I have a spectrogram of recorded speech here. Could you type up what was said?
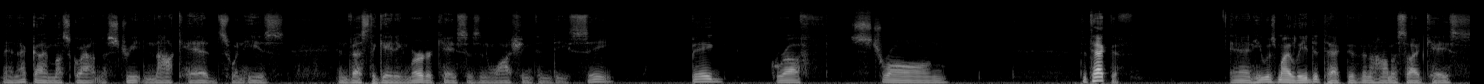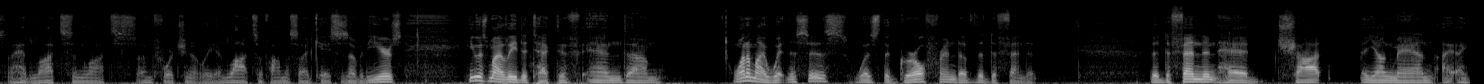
Man, that guy must go out in the street and knock heads when he's investigating murder cases in Washington D.C. Big, gruff, strong detective. And he was my lead detective in a homicide case. I had lots and lots, unfortunately, and lots of homicide cases over the years. He was my lead detective, and um, one of my witnesses was the girlfriend of the defendant. The defendant had shot a young man. I, I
